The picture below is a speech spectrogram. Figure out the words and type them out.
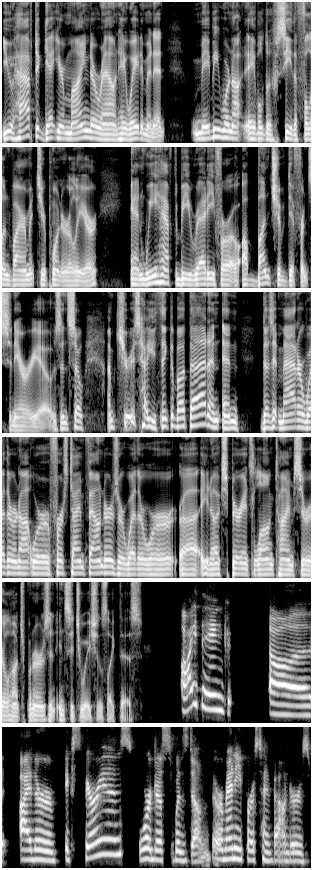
you have to get your mind around, hey, wait a minute, maybe we're not able to see the full environment to your point earlier and we have to be ready for a, a, bunch of different scenarios. And so I'm curious how you think about that, and and does it matter whether or not we're first time founders or whether we're uh, you know experienced long time serial entrepreneurs in, in situations like this? I think uh, either experience or just wisdom. There are many first time founders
